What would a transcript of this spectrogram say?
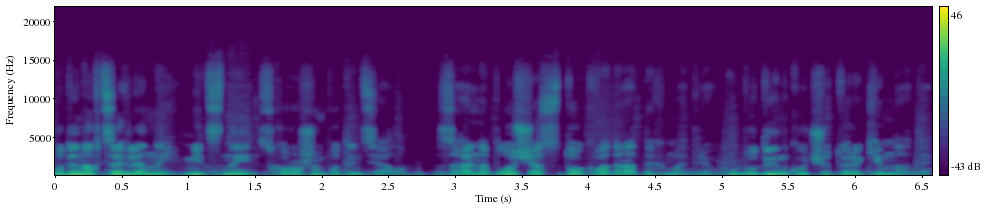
Будинок цегляний, міцний з хорошим потенціалом. Загальна площа 100 квадратних метрів. У будинку 4 кімнати,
